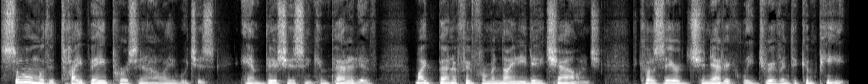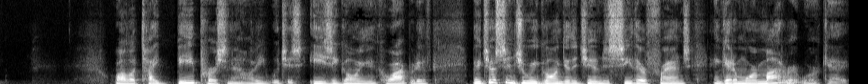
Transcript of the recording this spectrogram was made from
Someone with a type A personality, which is ambitious and competitive, might benefit from a 90 day challenge because they are genetically driven to compete. While a type B personality, which is easygoing and cooperative, may just enjoy going to the gym to see their friends and get a more moderate workout.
